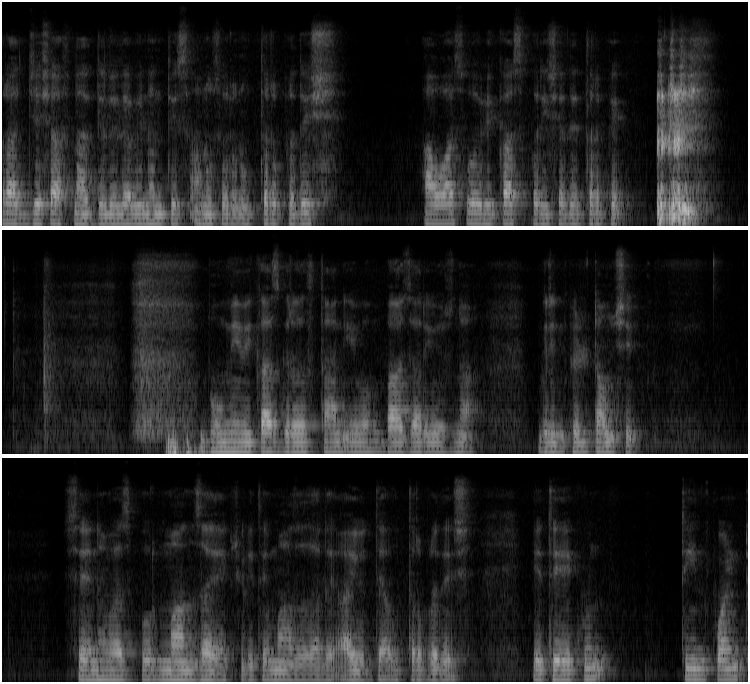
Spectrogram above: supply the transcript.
राज्य शासनास दिलेल्या विनंतीस अनुसरून उत्तर प्रदेश आवास व विकास परिषदेतर्फे भूमी विकास गृहस्थान एवं बाजार योजना ग्रीनफील्ड टाउनशिप शेनवाजपूर मांजा आहे ॲक्च्युली ते माझा झालं आहे अयोध्या उत्तर प्रदेश येथे एकूण तीन पॉईंट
